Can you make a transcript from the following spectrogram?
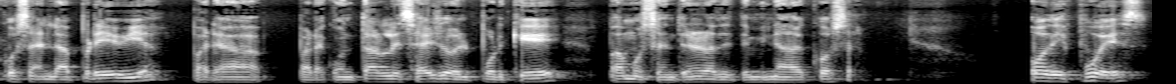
cosa en la previa para, para, contarles a ellos el por qué vamos a entrenar determinada cosa. O después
